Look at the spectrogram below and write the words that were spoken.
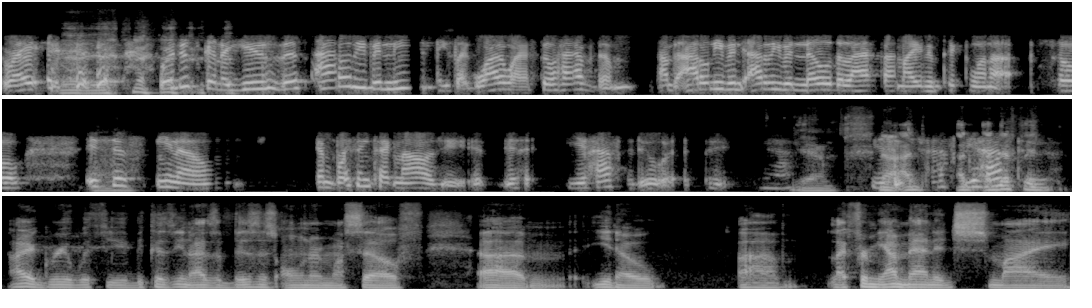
right? Yeah, yeah. We're just going to use this. I don't even need these. Like, why do I still have them? I'm, I don't even, I don't even know the last time I even picked one up. So it's mm. just, you know, embracing technology. It, it, you have to do it. Yeah. yeah. No, I, I, I definitely to. I agree with you because you know as a business owner myself, um, you know, um, like for me, I manage my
